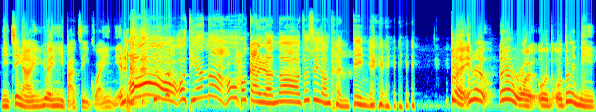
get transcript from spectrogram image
你竟然愿意把自己关一年。哦哦天哪！哦，好感人哦，这是一种肯定哎。对，因为因为我我我对你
